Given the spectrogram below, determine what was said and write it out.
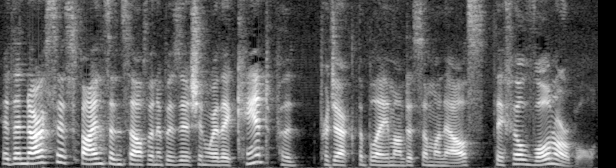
If the narcissist finds themselves in a position where they can't project the blame onto someone else, they feel vulnerable.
